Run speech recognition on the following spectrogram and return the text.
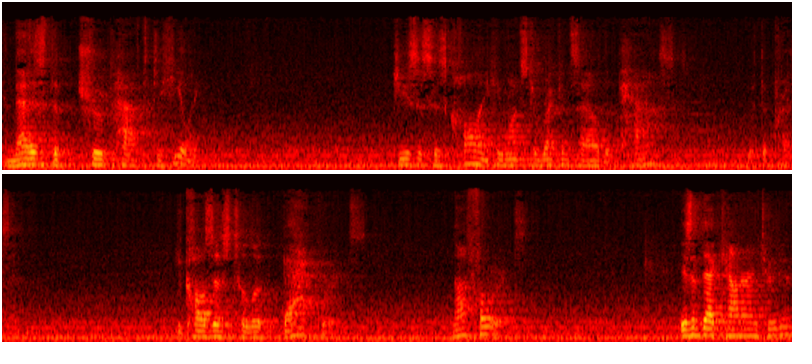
And that is the true path to healing. Jesus is calling, he wants to reconcile the past with the present. He calls us to look backwards, not forwards. Isn't that counterintuitive?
